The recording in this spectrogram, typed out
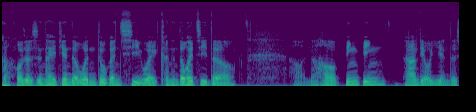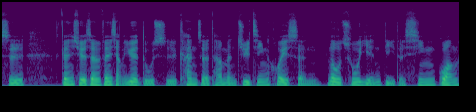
或者是那一天的温度跟气味，可能都会记得哦。”好，然后冰冰他留言的是。跟学生分享阅读时，看着他们聚精会神，露出眼底的星光，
